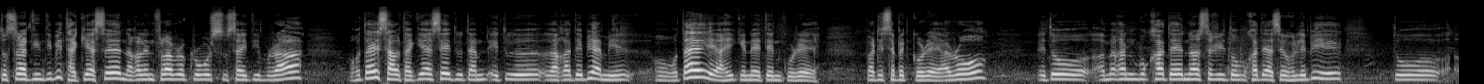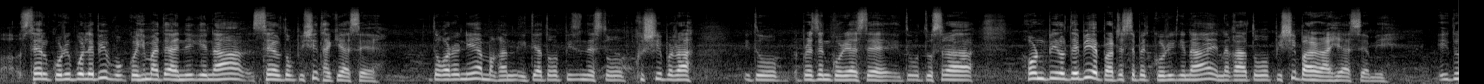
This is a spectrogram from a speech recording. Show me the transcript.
দোচৰা দিন দিবি থাকি আছে নাগালেণ্ড ফ্লাৱাৰ ক্ৰ'ভাৰ ছ'চাইটিৰ পৰা। সদায় চাল থাকি আছে এইটো টাইম এইটো জেগাতে বি আমি সদায় আহি কিনে এটেণ্ড কৰে পাৰ্টিচিপেট কৰে। আৰু এইটো আমি এখন বোখাতে নাৰ্চাৰীটো বোখাতে আছে হ'লে বি তো চেল কৰিবলৈ বি কহিমাতে আনি কিনা চেলটো বেছি থাকি আছে। সেইটো কাৰণে আমাৰখন এতিয়াতো বিজনেছটো খুচি পৰা এইটো প্ৰেজেণ্ট কৰি আছে। এইটো দোচৰা হৰ্ণবিলতে বি পাৰ্টিচিপেট কৰি কিনা এনেকুৱাটো বেছি বাৰ আহি আছে আমি। এইটো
